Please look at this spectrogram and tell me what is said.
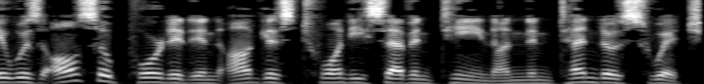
It was also ported in August 2017 on Nintendo Switch,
